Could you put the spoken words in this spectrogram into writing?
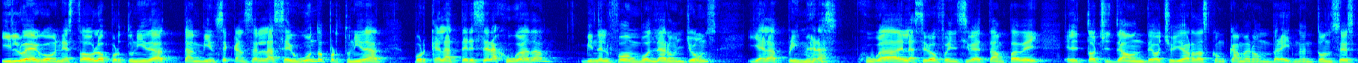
Y luego, en esta doble oportunidad, también se cancela la segunda oportunidad, porque a la tercera jugada viene el fumble de Aaron Jones y a la primera jugada de la serie ofensiva de Tampa Bay, el touchdown de 8 yardas con Cameron Braid, ¿no? Entonces,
